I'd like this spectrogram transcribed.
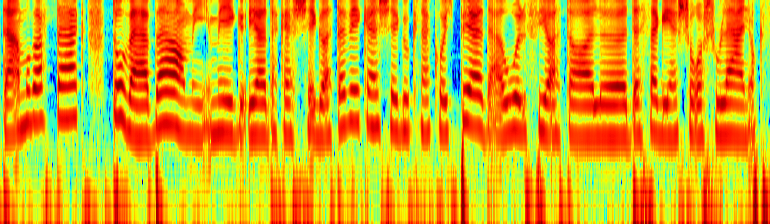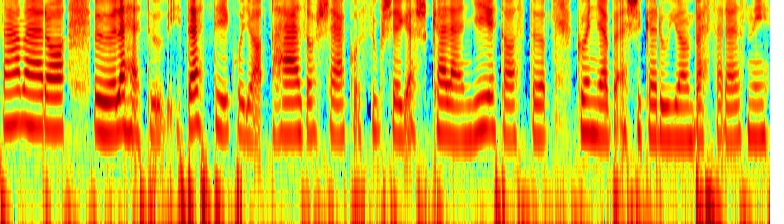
támogatták. Továbbá, ami még érdekessége a tevékenységüknek, hogy például fiatal, de szegény sorsú lányok számára lehetővé tették, hogy a házassághoz szükséges kelengyét azt könnyebben sikerüljön beszerezni.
